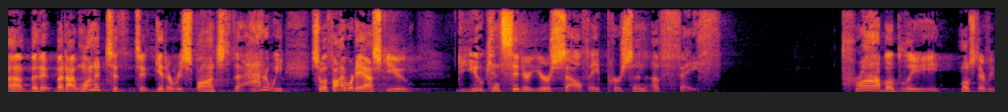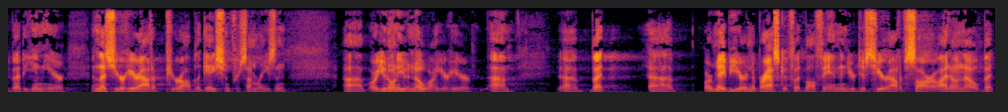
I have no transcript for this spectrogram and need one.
Uh, but it, but I wanted to to get a response to the how do we? So if I were to ask you, do you consider yourself a person of faith? Probably most everybody in here, unless you're here out of pure obligation for some reason, uh, or you don't even know why you're here. Um, uh, but uh, or maybe you're a Nebraska football fan and you're just here out of sorrow. I don't know. But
